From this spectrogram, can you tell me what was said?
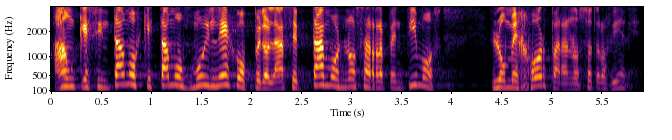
aunque sintamos que estamos muy lejos, pero la aceptamos, nos arrepentimos, lo mejor para nosotros viene.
